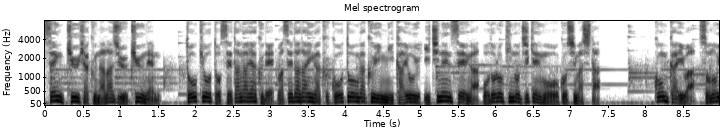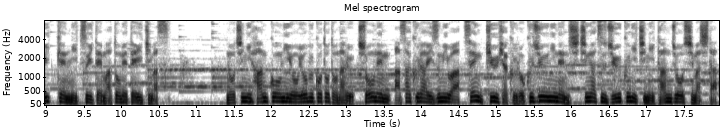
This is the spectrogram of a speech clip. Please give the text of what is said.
1979年、東京都世田谷区で早稲田大学高等学院に通う1年生が驚きの事件を起こしました。今回はその一件についてまとめていきます。後に犯行に及ぶこととなる少年朝倉泉は1962年7月19日に誕生しました。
